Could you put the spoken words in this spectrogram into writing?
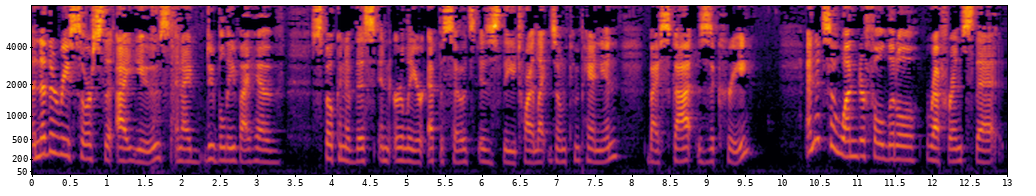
Another resource that I use, and I do believe I have spoken of this in earlier episodes, is the Twilight Zone Companion by Scott Zicree. And it's a wonderful little reference that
